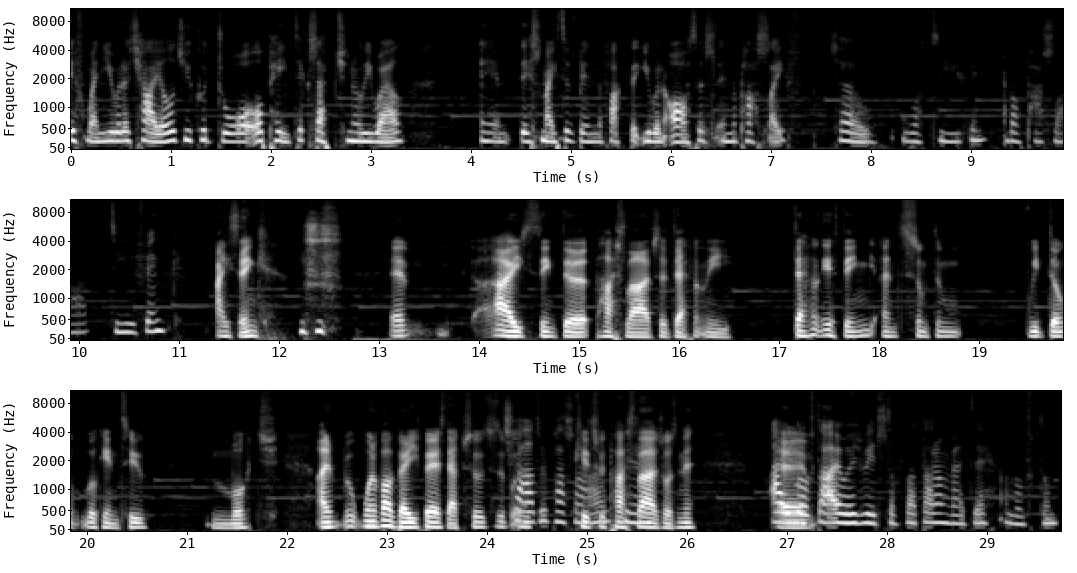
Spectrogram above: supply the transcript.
if when you were a child you could draw or paint exceptionally well, um, this might have been the fact that you were an artist in the past life. So what do you think about past lives? Do you think? I think. um, I think that past lives are definitely, definitely a thing and something we don't look into much. And one of our very first episodes was about Child with past kids lives. with past yeah. lives, wasn't it? I Um, love that. I always read stuff about that on Reddit. I loved them.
